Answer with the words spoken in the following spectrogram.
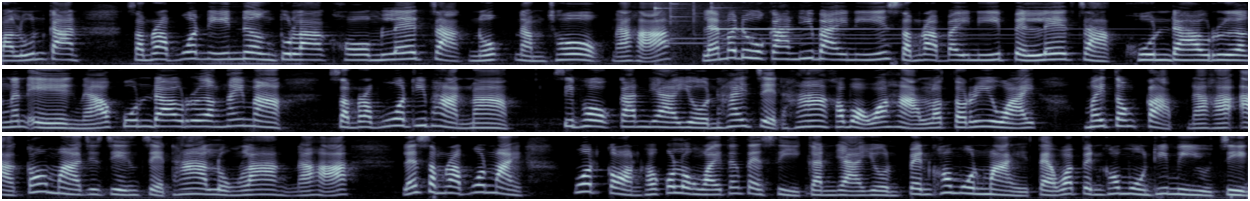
มาลุ้นกันสำหรับงวดนี้ 1 ตุลาคมเลขจากนกนำโชคนะคะ และมาดูการที่ใบนี้สำหรับใบนี้เป็นเลขจากคุณดาวเรืองนั่นเองนะคุณดาวเรืองให้มาสำหรับงวดที่ผ่านมา 16 กันยายนให้ 75 เขาบอกว่าหาลอตเตอรี่ไว้ไม่ต้องกลับนะคะอะก็มาจริงๆ 75 ลงล่างนะคะ และสำหรับงวดใหม่งวดก่อนเขาก็ลงไว้ตั้งแต่ 4 กันยายน เป็นข้อมูลใหม่ แต่ว่าเป็นข้อมูลที่มีอยู่จริง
